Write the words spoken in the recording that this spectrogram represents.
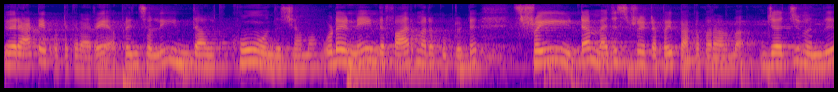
இவர் ஆட்டை போட்டுக்கிறாரு அப்படின்னு சொல்லி இந்த ஆளுக்கு கோவம் வந்துருச்சாமா உடனே இந்த ஃபார்மரை கூப்பிட்டுட்டு ஸ்ட்ரெயிட்டாக மேஜிஸ்ட்ரேட்டை போய் பார்க்க போகிறாருமா ஜட்ஜு வந்து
